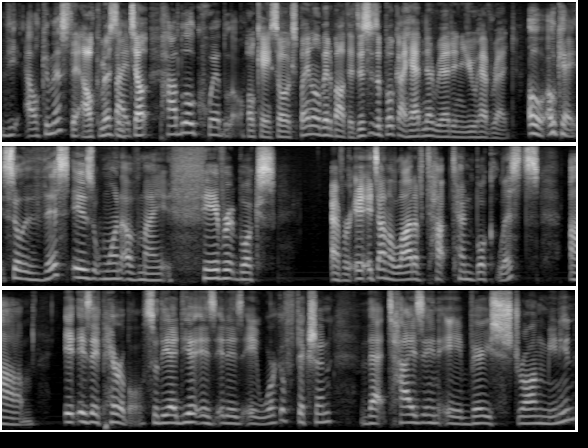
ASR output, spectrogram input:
the Alchemist. The Alchemist by tell, Pablo Coelho. Okay, so explain a little bit about this. This is a book I have not read and you have read. Oh, okay. So this is one of my favorite books ever. It's on a lot of top 10 book lists. Um, it is a parable. So the idea is it is a work of fiction that ties in a very strong meaning.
